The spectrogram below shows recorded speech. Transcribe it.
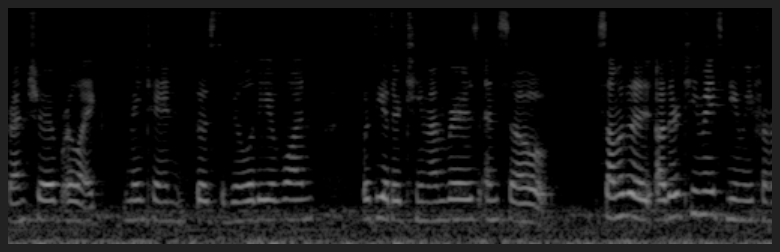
friendship or like maintain the stability of one with the other team members, and so some of the other teammates knew me from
